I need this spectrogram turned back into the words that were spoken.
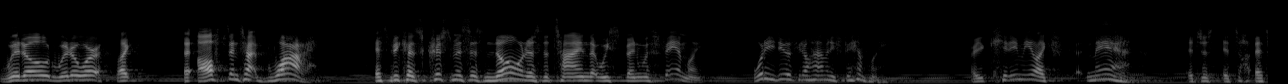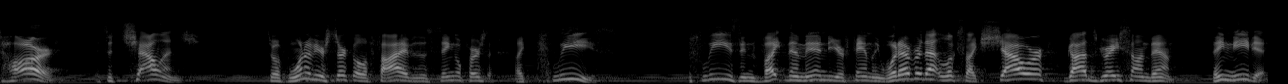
widowed, widower. Like, oftentimes, why? It's because Christmas is known as the time that we spend with family. What do you do if you don't have any family? Are you kidding me? Like, man, it just it's it's hard. It's a challenge. So if one of your circle of five is a single person, like please, please invite them into your family. Whatever that looks like, shower God's grace on them. They need it.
